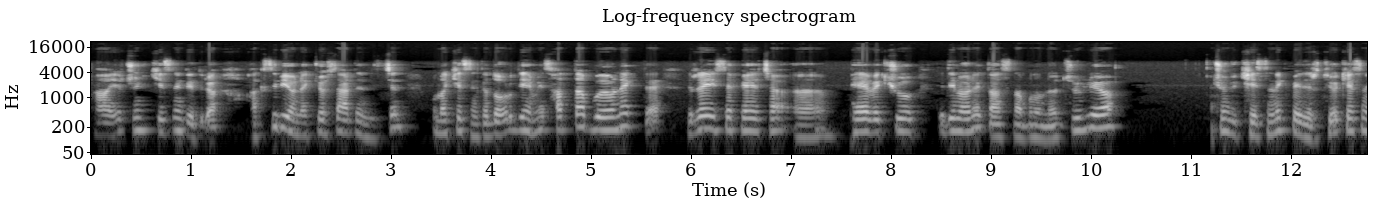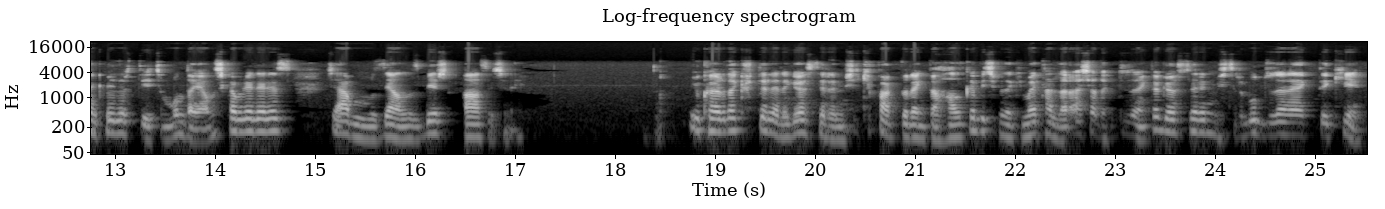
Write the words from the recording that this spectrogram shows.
Hayır çünkü kesinlikle diyor. Aksi bir örnek gösterdiğiniz için buna kesinlikle doğru diyemeyiz. Hatta bu örnek de R ise P, e, P ve Q dediğim örnek de aslında bunu nötrlüyor. Çünkü kesinlik belirtiyor. Kesinlik belirttiği için bunu da yanlış kabul ederiz. Cevabımız yalnız bir A seçeneği. Yukarıda kütlelere gösterilmiş iki farklı renkte halka biçimindeki metaller aşağıdaki düzenekte gösterilmiştir. Bu düzenekteki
